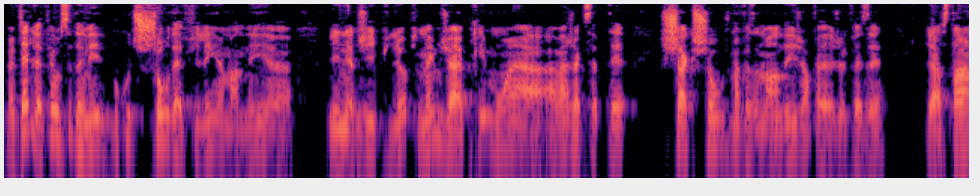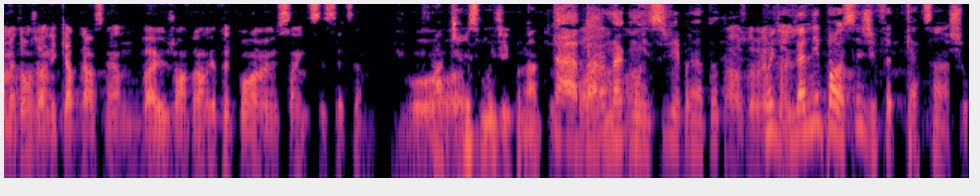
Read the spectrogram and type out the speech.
Mais peut-être le fait aussi de donner beaucoup de shows d'affilée, à un moment donné, euh, l'énergie est plus là. Puis même, j'ai appris, moi, à- avant, j'acceptais chaque show, je me faisais demander, j'en fais, je le faisais. Puis à cette heure, mettons, j'en ai quatre dans la semaine, ben, j'en prendrais peut-être pas un 5, 6, 7 semaines. Je vais, Ah, Chris, moi, j'ai pris tout. Tabarnak, Ouais. moi aussi, j'ai pris tout. ah, je l'année passée, j'ai fait 400 shows.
